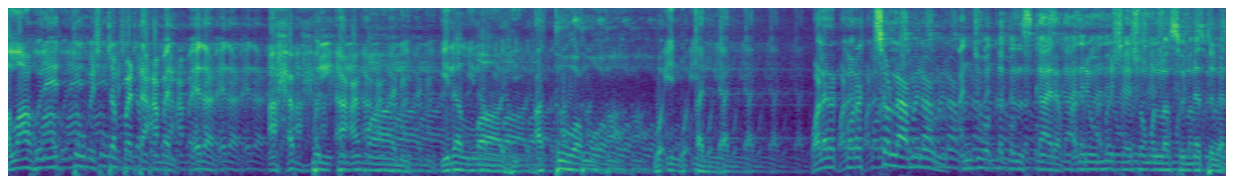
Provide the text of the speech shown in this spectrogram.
അള്ളാഹുവിന് ഏറ്റവും ഇഷ്ടപ്പെട്ട അമൽ ഏതാണ്? അഹബ്ബുൽ അഅമാലി ഇലല്ലാഹി അദ്വമുഹാ വഇൻ ഖല്ല വളരെ കുറച്ചുള്ള അമലാണ് അഞ്ചു വക്കത്ത് നിസ്കാരം അതിനു മുമ്പ് ശേഷമുള്ള സുന്നത്തുകൾ.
